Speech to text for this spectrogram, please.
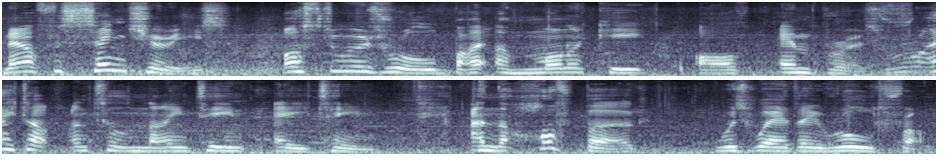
Now, for centuries, Austria was ruled by a monarchy of emperors right up until 1918, and the Hofburg was where they ruled from.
